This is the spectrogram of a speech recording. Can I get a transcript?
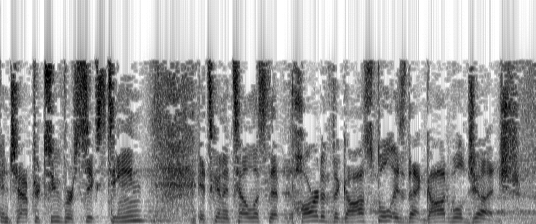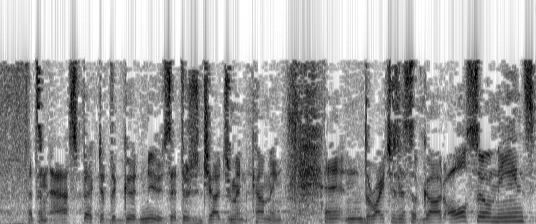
in chapter 2 verse 16, it's going to tell us that part of the gospel is that God will judge. That's an aspect of the good news, that there's judgment coming. And the righteousness of God also means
